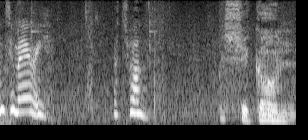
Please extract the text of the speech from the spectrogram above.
Happened to Mary? What's wrong? Is she gone?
